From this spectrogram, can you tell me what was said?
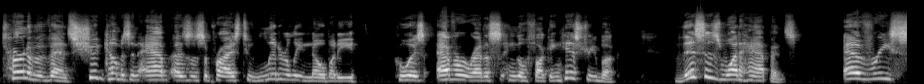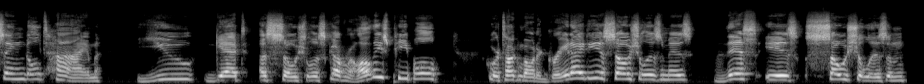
turn of events should come as an ab as a surprise to literally nobody who has ever read a single fucking history book. This is what happens every single time you get a socialist government. All these people who are talking about what a great idea socialism is, this is socialism,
